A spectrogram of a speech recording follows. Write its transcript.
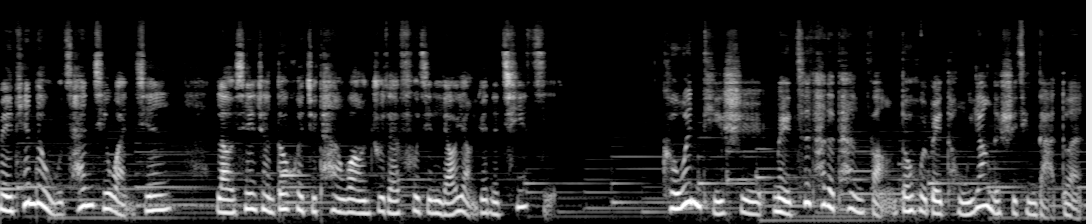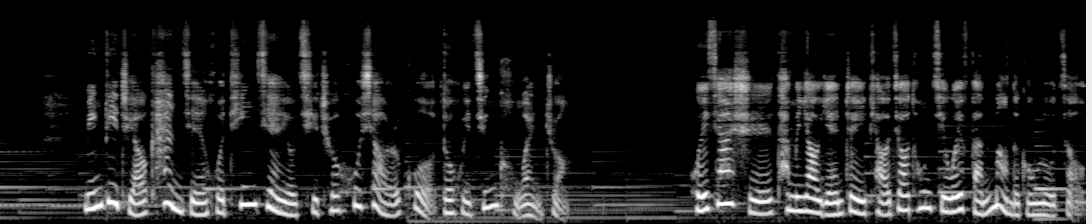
每天的午餐及晚间，老先生都会去探望住在附近疗养院的妻子。可问题是，每次他的探访都会被同样的事情打断。明帝只要看见或听见有汽车呼啸而过，都会惊恐万状。回家时，他们要沿这一条交通极为繁忙的公路走。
